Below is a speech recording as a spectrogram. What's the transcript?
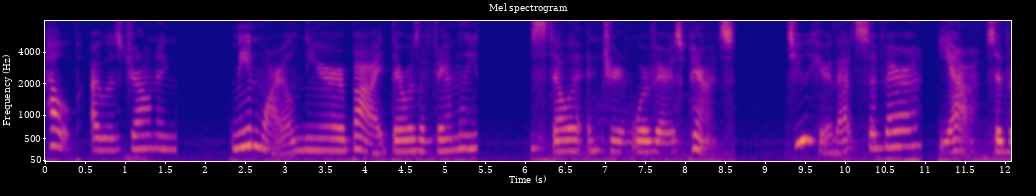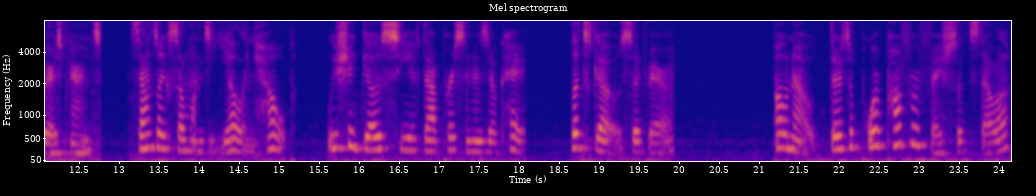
Help! I was drowning. Meanwhile, nearby, there was a family. Stella and Jim were Vera's parents. Do you hear that? said Vera. Yeah, said Vera's parents. Sounds like someone's yelling help. We should go see if that person is okay. Let's go, said Vera. Oh no, there's a poor pufferfish, said Stella.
